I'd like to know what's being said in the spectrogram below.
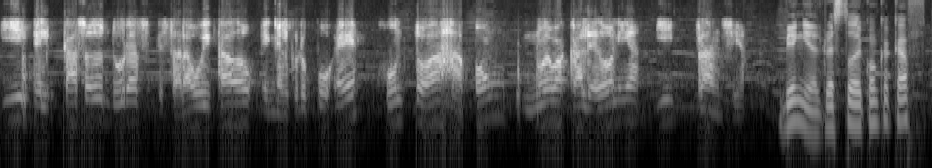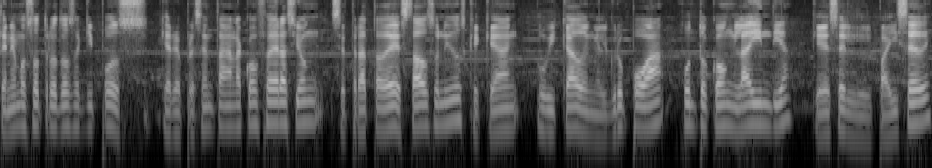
y el caso de Honduras estará ubicado en el grupo E junto a Japón, Nueva Caledonia y Francia. Bien, y el resto de CONCACAF tenemos otros dos equipos que representan a la Confederación. Se trata de Estados Unidos, que quedan ubicados en el grupo A, junto con la India, que es el país sede,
